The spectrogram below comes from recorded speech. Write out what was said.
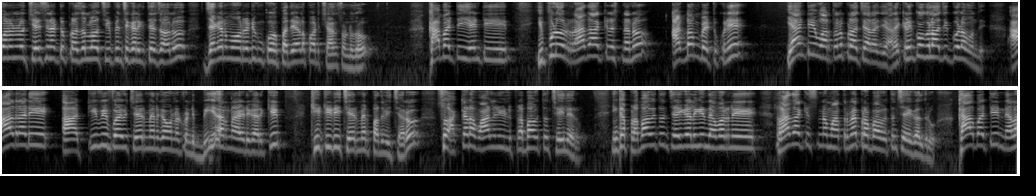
పనులను చేసినట్టు ప్రజల్లో చూపించగలిగితే చాలు. జగన్మోహన్ రెడ్డికి ఇంకొక పదేళ్ళ పాటు ఛాన్స్ ఉండదు. కాబట్టి ఏంటి? ఇప్పుడు రాధాకృష్ణను అడ్డం పెట్టుకుని యాంటీ వార్తలు ప్రచారం చేయాలి. ఇక్కడ ఇంకొక లాజిక్ కూడా ఉంది. ఆల్రెడీ ఆ టీవీ ఫైవ్ చైర్మన్గా ఉన్నటువంటి బీఆర్ నాయుడు గారికి టీటీడీ చైర్మన్ పదవి ఇచ్చారు. సో అక్కడ వాళ్ళని వీళ్ళు ప్రభావితం చేయలేరు. ఇంకా ప్రభావితం చేయగలిగింది ఎవరిని? రాధాకృష్ణ మాత్రమే ప్రభావితం చేయగలరు. కాబట్టి నెల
